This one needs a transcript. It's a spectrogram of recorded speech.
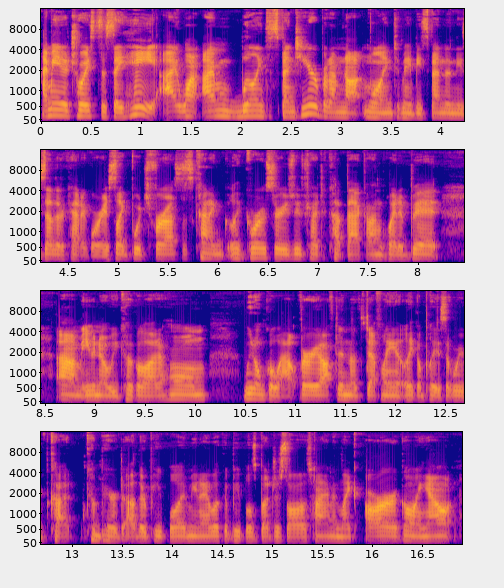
I made a choice to say, "Hey, I want I'm willing to spend here, but I'm not willing to maybe spend in these other categories." Like which for us is kind of like groceries we've tried to cut back on quite a bit. Um, even though we cook a lot at home, we don't go out very often. That's definitely like a place that we've cut compared to other people. I mean, I look at people's budgets all the time and like our going out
